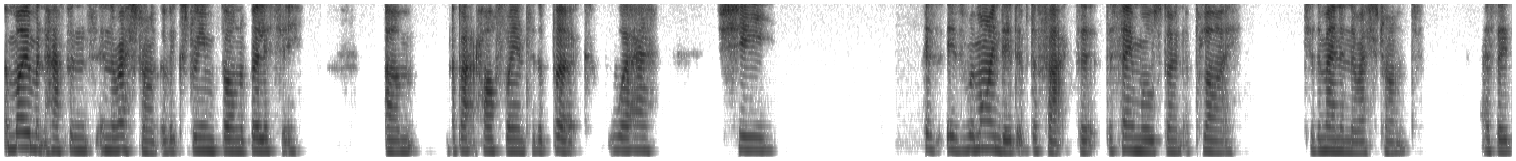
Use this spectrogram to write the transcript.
a moment happens in the restaurant of extreme vulnerability, um, about halfway into the book, where she is, is reminded of the fact that the same rules don't apply to the men in the restaurant as they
